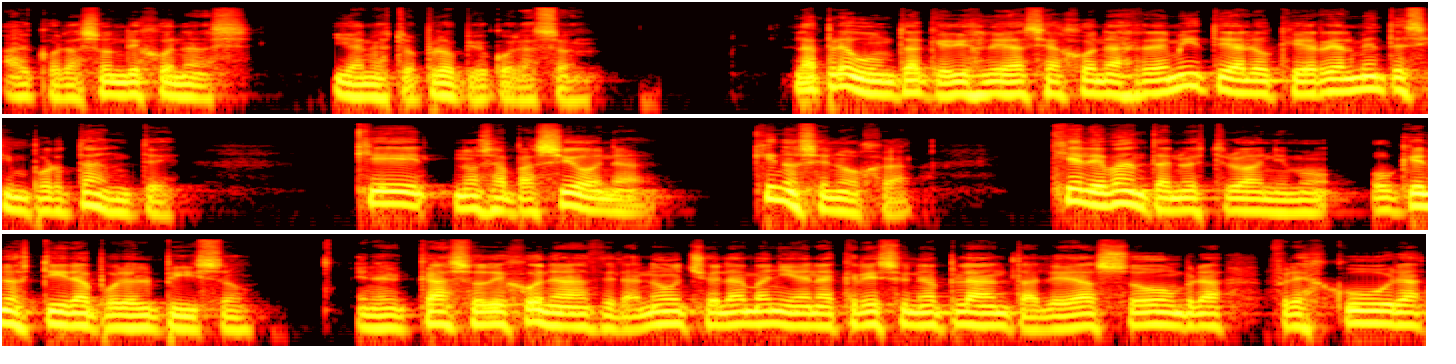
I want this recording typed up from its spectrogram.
al corazón de Jonás y a nuestro propio corazón. La pregunta que Dios le hace a Jonás remite a lo que realmente es importante. ¿Qué nos apasiona? ¿Qué nos enoja? ¿Qué levanta nuestro ánimo o qué nos tira por el piso? En el caso de Jonás, de la noche a la mañana crece una planta, le da sombra, frescura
